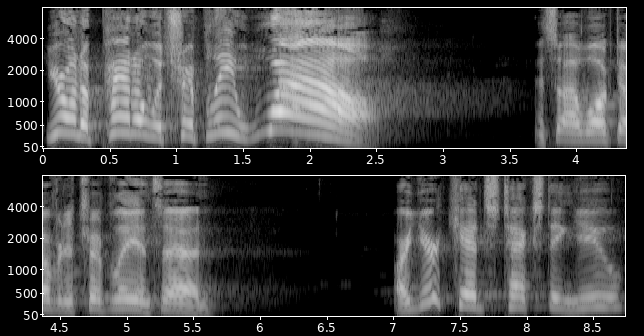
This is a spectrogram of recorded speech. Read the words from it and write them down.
You're on a panel with Trip Lee. Wow! And so I walked over to Trip Lee and said, Are your kids texting you?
